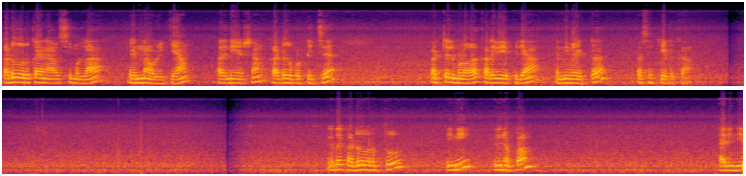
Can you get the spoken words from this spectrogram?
കടുവറുക്കാൻ ആവശ്യമുള്ള എണ്ണ ഒഴിക്കാം. അതിനുശേഷം കടുക് പൊട്ടിച്ച് വറ്റൽമുളക് കറിവേപ്പില എന്നിവയിട്ട് വശക്കിയെടുക്കാം. ഇത് കടുക് വറുത്തു ഇനി ഇതിനൊപ്പം അരിഞ്ഞ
